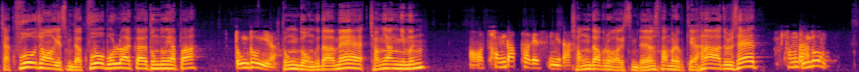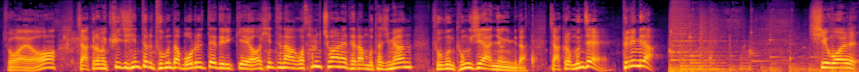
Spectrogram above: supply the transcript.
자, 구호 정하겠습니다. 구호 뭘로 할까요, 동동이 아빠? 동동이요. 동동. 그 다음에 정양님은 어, 정답하겠습니다. 정답으로 가겠습니다. 연습 한번 해볼게요. 하나, 둘, 셋. 정답. 동동. 좋아요. 자, 그러면 퀴즈 힌트는 두 분 다 모를 때 드릴게요. 힌트 나가고 3초 안에 대답 못하시면 두 분 동시에 안녕입니다. 자, 그럼 문제 드립니다. 10월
